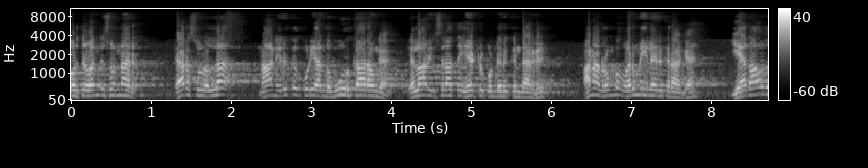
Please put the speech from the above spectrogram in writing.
ஒருத்தர் வந்து சொன்னார் யார சூழல்ல நான் இருக்கக்கூடிய அந்த ஊர்க்காரவங்க எல்லாரும் இஸ்லாத்தை ஏற்றுக்கொண்டு இருக்கின்றார்கள் ஆனால் ரொம்ப வறுமையில இருக்கிறாங்க. ஏதாவது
